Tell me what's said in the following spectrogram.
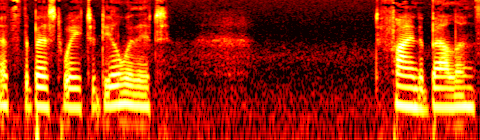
That's the best way to deal with it, to find a balance,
